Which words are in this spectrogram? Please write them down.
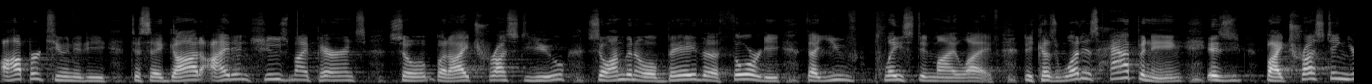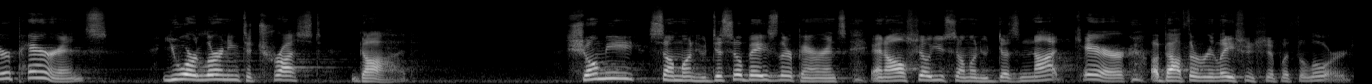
opportunity to say, God, I didn't choose my parents, so, but I trust you, so I'm going to obey the authority that you've placed in my life. Because what is happening is by trusting your parents, you are learning to trust God. Show me someone who disobeys their parents, and I'll show you someone who does not care about their relationship with the Lord.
